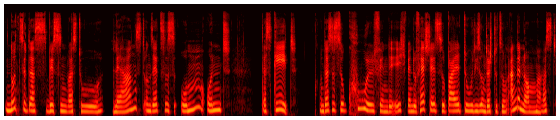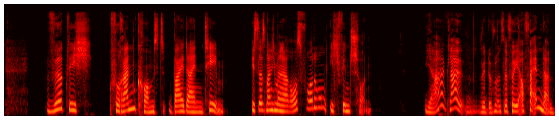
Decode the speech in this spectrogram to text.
nutze das Wissen, was du lernst und setze es um und das geht. Und das ist so cool, finde ich, wenn du feststellst, sobald du diese Unterstützung angenommen hast, wirklich vorankommst bei deinen Themen. Ist das manchmal eine Herausforderung? Ich finde schon. Ja, klar, wir dürfen uns dafür ja auch verändern.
